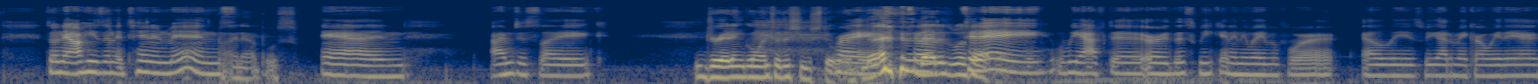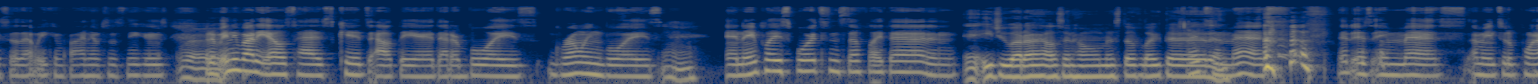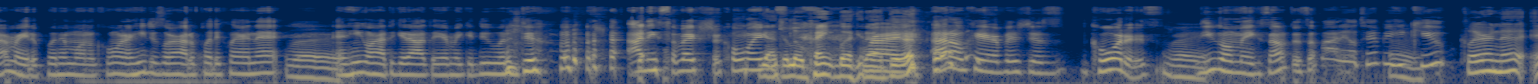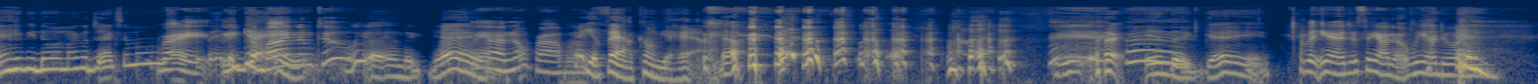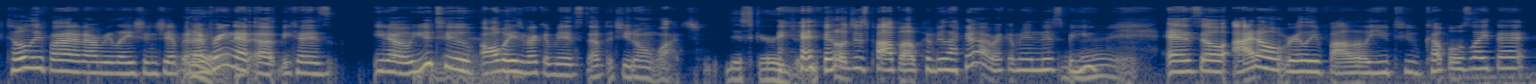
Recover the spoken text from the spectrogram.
So now he's in a ten in men's, Pineapples. and I'm just like, Dreading going to the shoe store. right. That, so that is what's happening. today we have to, or this weekend anyway, before Elle leaves, we got to make our way there so that we can find him some sneakers. Right. But if anybody else has kids out there that are boys, growing boys, Mhm. and they play sports and stuff like that, and and eat you out of house and home and stuff like that. it's a mess. It is a mess. I mean, to the point I'm ready to put him on a corner. He just learned how to play the clarinet, right. and he gonna have to get out there and make it do what it do. I need some extra coins. you got the little paint bucket out right. there. I don't care if it's just quarters. Right. You gonna make something. Somebody will tip you. He cute. clarinet and he be doing Michael Jackson moves. Right. In the You combine them too. We are in the game. Yeah, no problem. Pay your foul, comb your hair. No. we are in the game. But yeah, just so y'all know, we are doing totally fine in our relationship. And I bring that up because, you know, YouTube always recommends stuff that you don't watch. Discouraging. And it'll just pop up and be like, I recommend this for you. And so I don't really follow YouTube couples like that.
